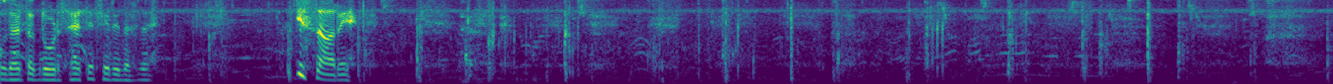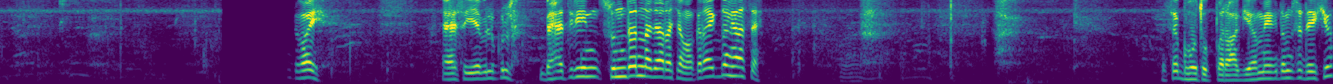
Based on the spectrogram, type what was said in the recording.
उधर तक रोड से आए थे, फिर इधर से इस सारे भाई ऐसे ही है बिल्कुल बेहतरीन सुंदर नज़ारा चमक रहा है एकदम यहाँ से। ऐसे बहुत ऊपर आ गया हमें एकदम से देखियो।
